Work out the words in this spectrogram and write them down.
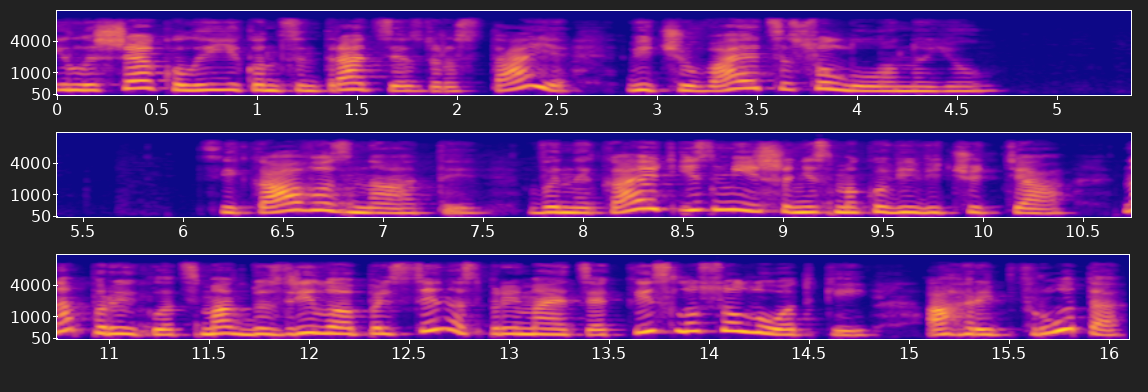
і лише коли її концентрація зростає, відчувається солоною. Цікаво знати, виникають і змішані смакові відчуття. Наприклад, смак дозрілого апельсина сприймається як кисло-солодкий, а грейпфрута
